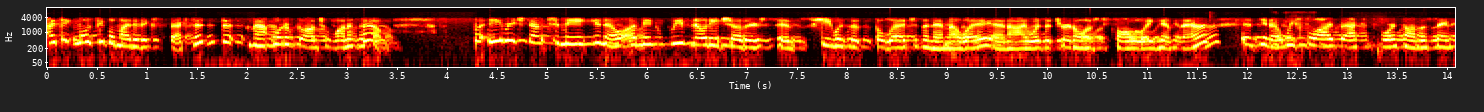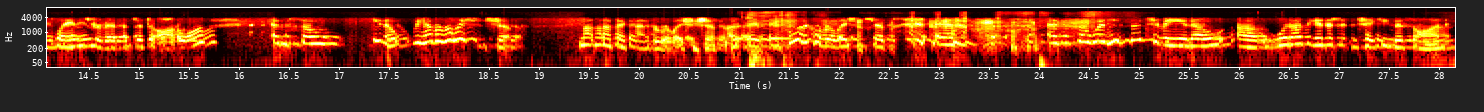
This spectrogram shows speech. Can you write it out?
I think most people might have expected that Matt would have gone to one of them. But he reached out to me, you know, I mean, we've known each other since he was at the Ledge an MLA and I was a journalist following him there. And, you know, we fly back and forth on the same planes from Edmonton to Ottawa. And so, you know, we have a relationship. Not, not that kind of a relationship, a, a political relationship. And, and so when he said to me, you know, uh, would I be interested in taking this on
